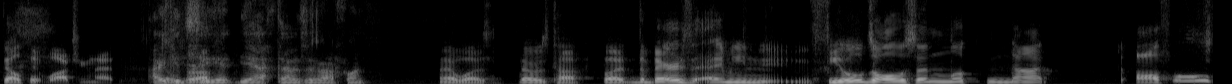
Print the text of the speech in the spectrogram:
felt it watching that. I That could see it. Yeah, that was a rough one. That was that was tough. But the Bears, I mean, Fields all of a sudden looked not awful.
